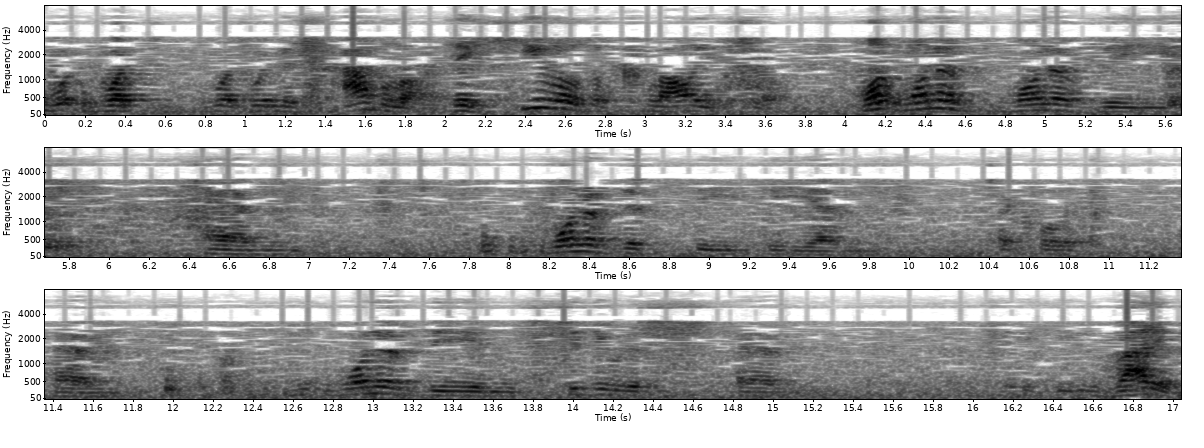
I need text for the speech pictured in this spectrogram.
what, what, what were Mishabla, the heroes of Klal Yisrael. One, one of, one of the, um, one of the, the, the um, what I call it, um, one of the insidious um, writing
